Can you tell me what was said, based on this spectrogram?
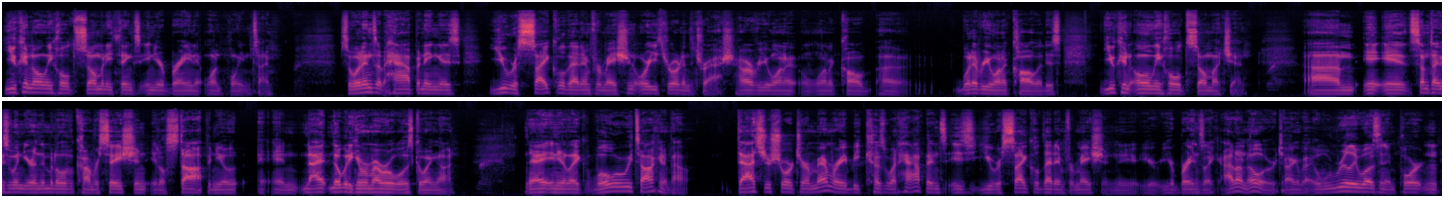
you can only hold so many things in your brain at one point in time. So what ends up happening is you recycle that information or you throw it in the trash, however you want to want to call uh, whatever you want to call it. Is you can only hold so much in. Um, it, it, sometimes when you're in the middle of a conversation, it'll stop and you and not, nobody can remember what was going on. Right. And you're like, what were we talking about? That's your short-term memory because what happens is you recycle that information. Your, your, your brain's like, I don't know what we're talking about. It really wasn't important.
